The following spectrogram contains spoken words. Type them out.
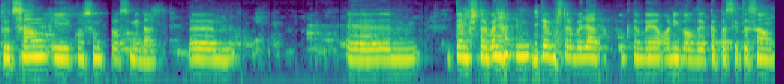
produção e consumo de proximidade temos trabalhado, temos trabalhado um pouco também ao nível da capacitação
